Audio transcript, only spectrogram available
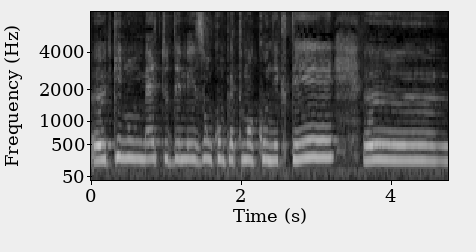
euh, qui nous mettent des maisons complètement connectées, euh,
